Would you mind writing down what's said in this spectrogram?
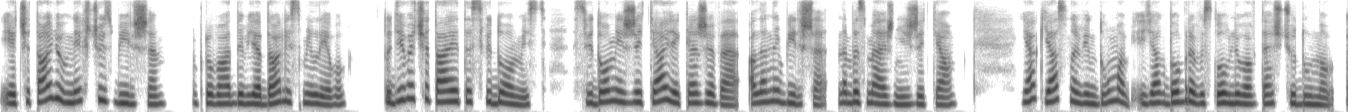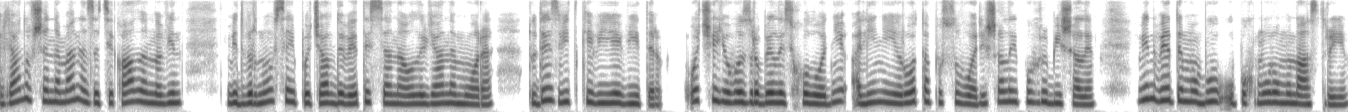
Я читаю в них щось більше, провадив я далі сміливо. Тоді ви читаєте свідомість, свідомість життя, яке живе, але не більше, не безмежність життя. Як ясно він думав і як добре висловлював те, що думав. Глянувши на мене зацікавлено, він відвернувся і почав дивитися на олив'яне море, туди, звідки віє вітер. Очі його зробились холодні, а лінії рота посуворішали і погрубішали. Він, видимо, був у похмурому настрої.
